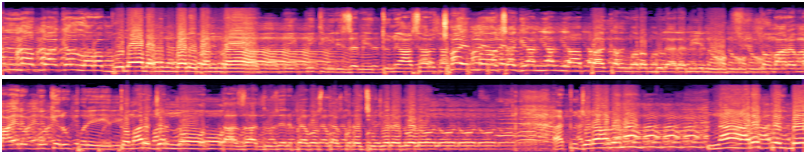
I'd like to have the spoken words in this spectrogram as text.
আল্লাহ পাক, আল্লাহ রাব্বুল আলামিন বলে, বান্দা, এই পৃথিবীর জমিনে তুমি আসার ছয় মাস আগে আমি আল্লাহ পাক, আল্লাহ রাব্বুল আলামিন তোমার মায়ের বুকের উপরে, তোমার জন্য তাজা দুধের ব্যবস্থা করেছি জোরে বলুন। একটু জোরে হবে না? না আরেক দেখবে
